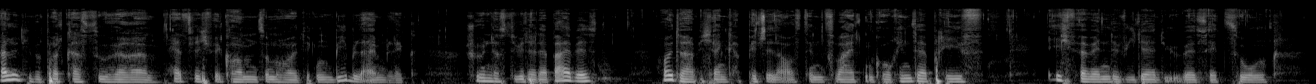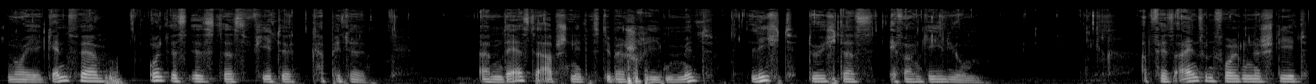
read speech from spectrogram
Hallo liebe Podcast-Zuhörer, herzlich willkommen zum heutigen Bibeleinblick. Schön, dass du wieder dabei bist. Heute habe ich ein Kapitel aus dem zweiten Korintherbrief. Ich verwende wieder die Übersetzung Neue Genfer und es ist das vierte Kapitel. Ähm, der erste Abschnitt ist überschrieben mit Licht durch das Evangelium. Ab Vers 1 und folgende steht,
